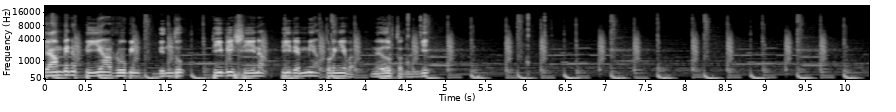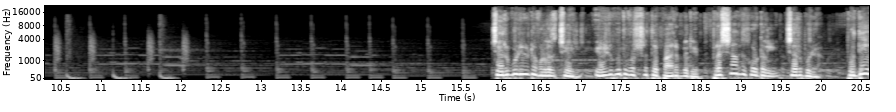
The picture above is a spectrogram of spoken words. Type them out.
ക്യാമ്പിന് P R Rubin Bindu T V Sheena P Ramya തുടങ്ങിയവർ നേതൃത്വം നൽകി. ചെറുപുഴയുടെ വളർച്ചയിൽ എഴുപത് വർഷത്തെ പാരമ്പര്യം പ്രശാന്ത് ഹോട്ടൽ ചെറുപുഴ. പുതിയ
